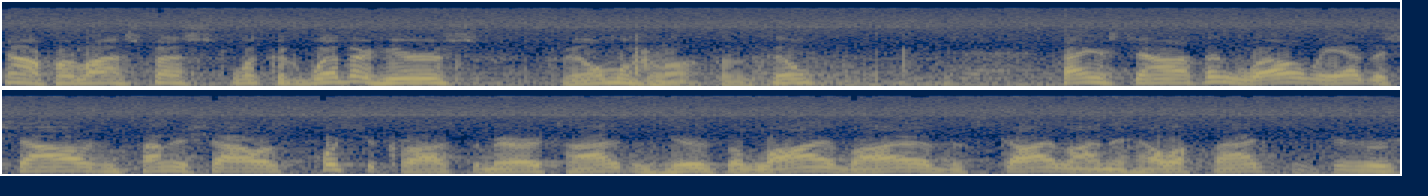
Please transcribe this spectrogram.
Now, for our last best look at weather, here's Phil McLaughlin. Phil? Thanks, Jonathan. Well, we had the showers and thunder showers push across the Maritimes, and here's the live eye of the skyline of Halifax. If your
